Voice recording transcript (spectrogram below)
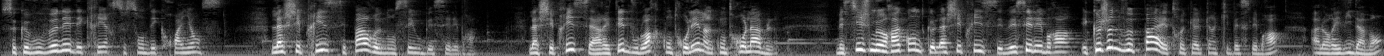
ce que vous venez d'écrire, ce sont des croyances. Lâcher prise, c'est pas renoncer ou baisser les bras. Lâcher prise, c'est arrêter de vouloir contrôler l'incontrôlable. Mais si je me raconte que lâcher prise, c'est baisser les bras et que je ne veux pas être quelqu'un qui baisse les bras, alors évidemment,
